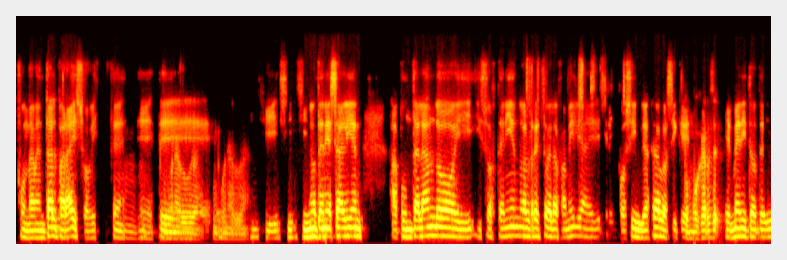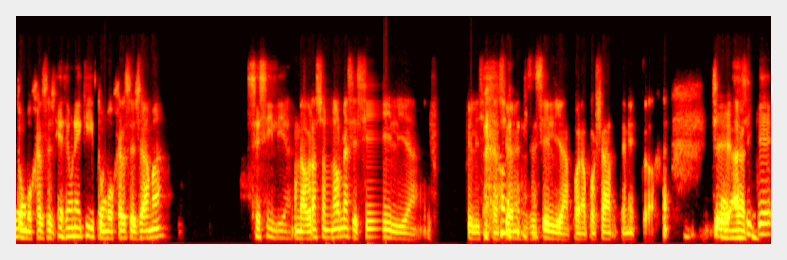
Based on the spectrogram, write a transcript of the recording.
fundamental para eso, ¿viste? Este, ninguna duda, ninguna duda. Si, no tenés a alguien apuntalando y, sosteniendo al resto de la familia, es, imposible hacerlo, así que el mérito te es de un equipo. ¿Tu mujer se llama? Cecilia. Un abrazo enorme a Cecilia. Felicitaciones a Cecilia por apoyarte en esto. así que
